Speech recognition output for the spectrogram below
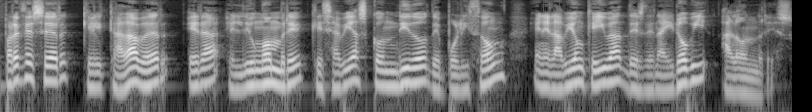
parece ser que el cadáver era el de un hombre que se había escondido de polizón en el avión que iba desde Nairobi a Londres.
